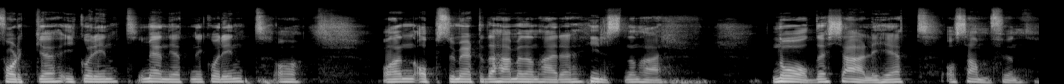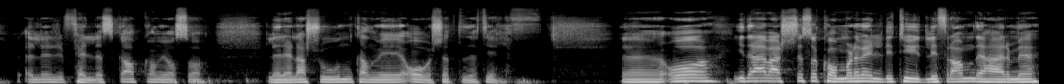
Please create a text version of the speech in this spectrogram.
folket i Korint, i menigheten i Korint. og og han oppsummerte det her med denne hilsenen her. nåde, kjærlighet og samfunn. Eller fellesskap kan vi også Eller relasjon kan vi oversette det til. Eh, og I dette verset så kommer det veldig tydelig fram det her med,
